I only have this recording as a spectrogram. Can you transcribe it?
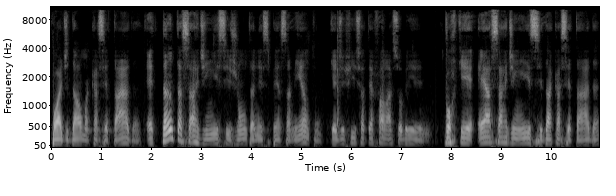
pode dar uma cacetada, é tanta sardinice junta nesse pensamento que é difícil até falar sobre ele. Porque é a sardinice da cacetada,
